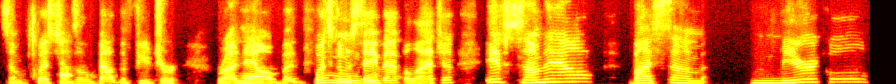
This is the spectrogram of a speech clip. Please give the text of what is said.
Some questions about the future right now, but what's going to save Appalachia if somehow by some miracle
